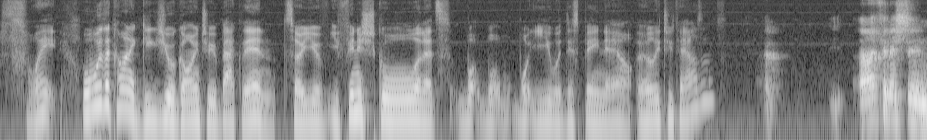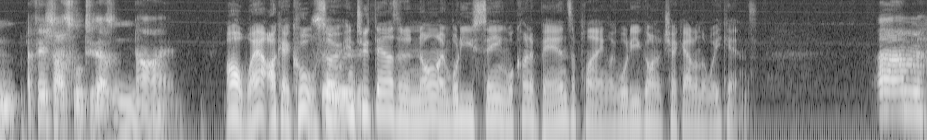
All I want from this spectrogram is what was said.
Sweet. What were the kind of gigs you were going to back then? So you've you finished school, and it's what what what year would this be now? Early two thousands. I finished in I finished high school 2009. Oh wow. Okay, cool. So, So in in- 2009, what are you seeing? What kind of bands are playing? Like, what are you going to check out on the weekends? Um,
